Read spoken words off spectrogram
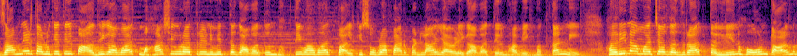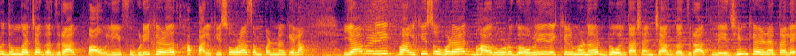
जामनेर तालुक्यातील पाळधी गावात महाशिवरात्रीनिमित्त गावातून भक्तिभावात पालखी सोहळा पार पडला. यावेळी गावातील भाविक भक्तांनी हरिनामाच्या गजरात तल्लीन होऊन टाळ मृदुंगाच्या गजरात पावली फुगडी खेळत हा पालखी सोहळा संपन्न केला. यावेळी पालखी सोहळ्यात भारूड गवळी देखील म्हणत ढोलताशांच्या गजरात लेझिम खेळण्यात आले.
